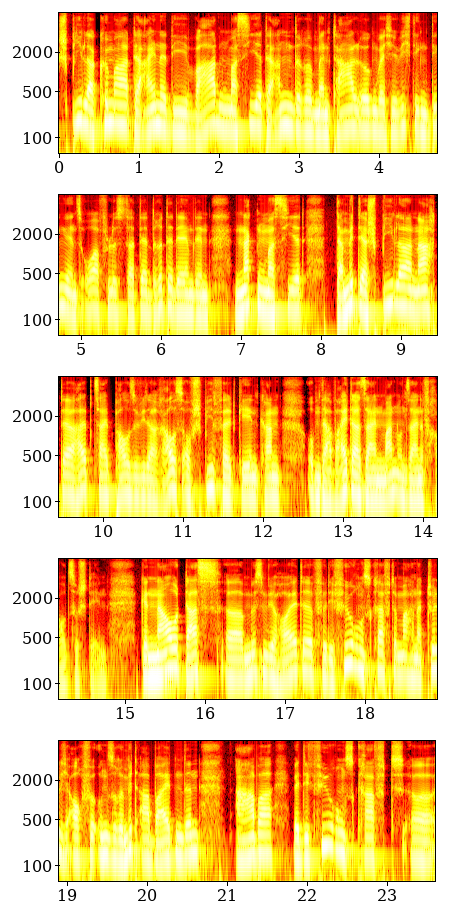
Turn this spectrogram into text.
Spieler kümmert, der eine die Waden massiert, der andere mental irgendwelche wichtigen Dinge ins Ohr flüstert, der dritte, der ihm den Nacken massiert, damit der Spieler nach der Halbzeitpause wieder raus aufs Spielfeld gehen kann, um da weiter seinen Mann und seine Frau zu stehen. Genau das äh, müssen wir heute für die Führungskräfte machen, natürlich auch für unsere Mitarbeitenden. Aber wenn die Führungskraft, äh,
